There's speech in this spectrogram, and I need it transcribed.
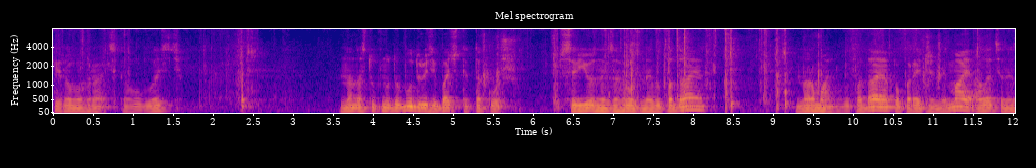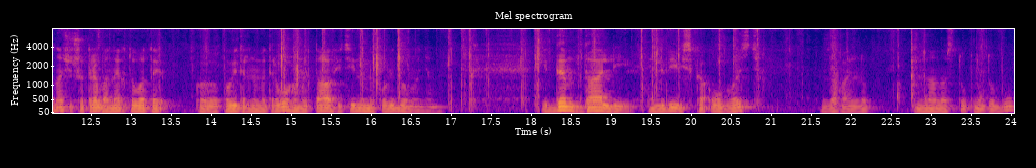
Кіровоградська область. На наступну добу, друзі, бачите, також серйозних загроз не випадає. Нормально випадає, попереджень немає, але це не значить, що треба нехтувати е, повітряними тривогами та офіційними повідомленнями. Йдемо далі. Львівська область. Загально на наступну добу.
